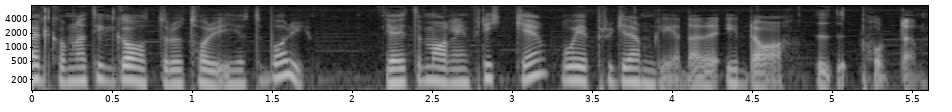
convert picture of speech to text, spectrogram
Välkomna till Gator och torg i Göteborg. Jag heter Malin Fricke och är programledare idag i podden.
